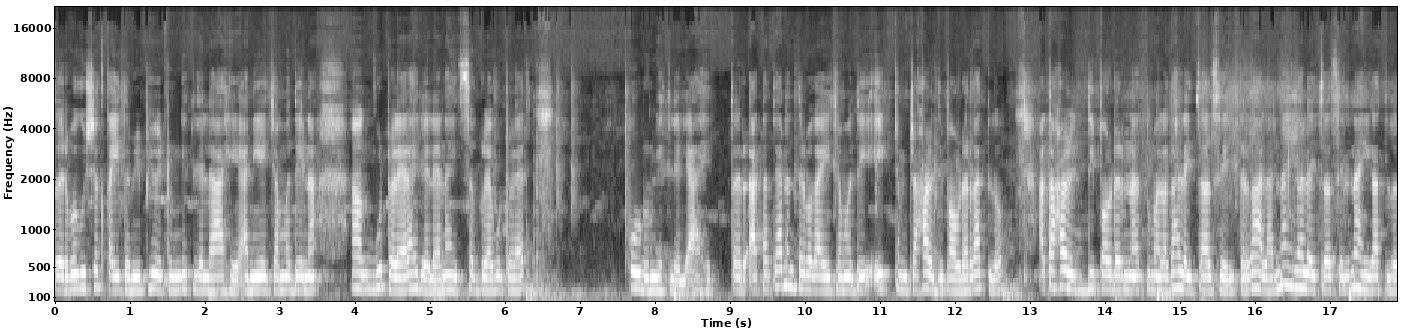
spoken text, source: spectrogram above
तर बघू शकता इथं मी फेट फेटून घेतलेलं आहे. आणि याच्यामध्ये ना गुठळ्या राहिलेल्या नाहीत सगळ्या गुठळ्यात. फोडून घेतलेले आहेत. तर आता त्यानंतर बघा याच्यामध्ये एक चमचा हळदी पावडर घातलं. आता हळदी पावडरना तुम्हाला घालायचं असेल तर घाला नाही घालायचं असेल नाही घातलं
